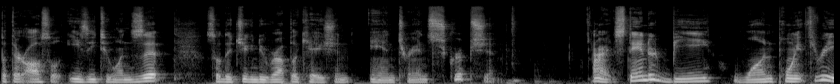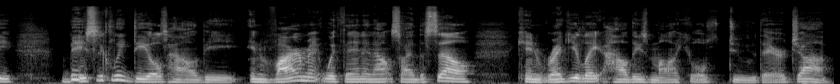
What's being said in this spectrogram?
but they're also easy to unzip so that you can do replication and transcription. All right, standard B 1.3 basically deals how the environment within and outside the cell can regulate how these molecules do their job.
